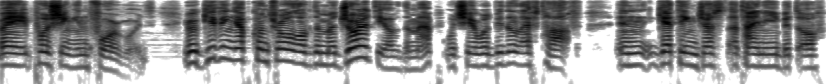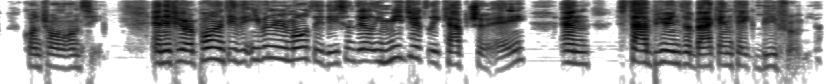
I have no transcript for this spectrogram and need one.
by pushing in forward. You're giving up control of the majority of the map, which here would be the left half, and getting just a tiny bit of control on C. And if your opponent is even remotely decent, they'll immediately capture A and stab you in the back and take B from you.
